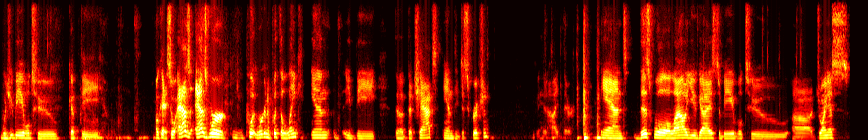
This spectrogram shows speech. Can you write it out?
would you be able to get the? Okay, so as as we're put, we're going to put the link in the the the chat and the description. You can hit hide there and this will allow you guys to be able to uh, join us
